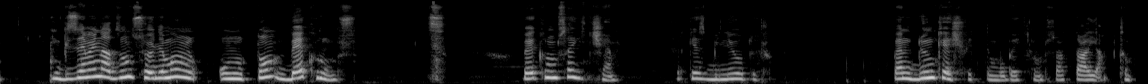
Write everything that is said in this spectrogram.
Gizem'in adını söylemeyi unuttum. Backrooms. Backrooms'a gideceğim. Herkes biliyordur. Ben dün keşfettim bu Backrooms'u. Hatta yaptım.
